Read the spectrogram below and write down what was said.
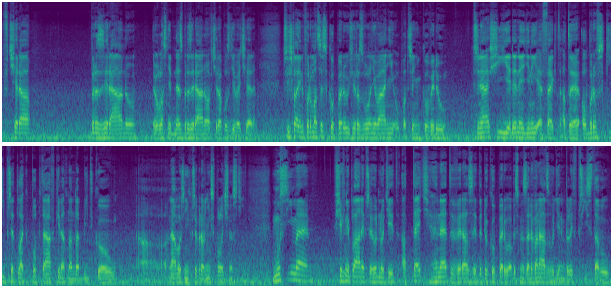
včera brzy ráno, nebo vlastně dnes brzy ráno a včera pozdě večer, přišla informace z Koperu, že rozvolňování opatření covidu přináší jeden jediný efekt a to je obrovský přetlak poptávky nad nabídkou námořních přepravních společností. Musíme všechny plány přehodnotit a teď hned vyrazit do Koperu, aby jsme za 12 hodin byli v přístavu.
